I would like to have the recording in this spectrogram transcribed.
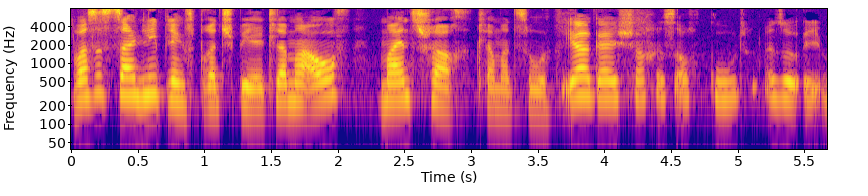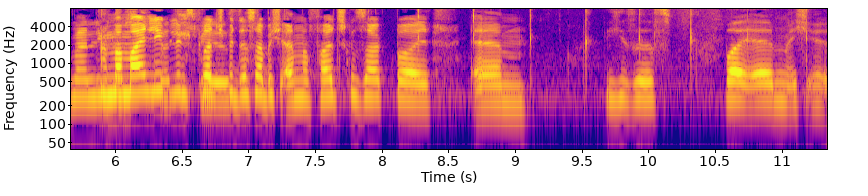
was ist sein Lieblingsbrettspiel? Klammer auf, meins Schach, Klammer zu. Ja, geil, Schach ist auch gut. Also, mein Aber mein Lieblingsbrettspiel, das habe ich einmal falsch gesagt bei, ähm, wie hieß es? Bei, ähm, ich äh,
